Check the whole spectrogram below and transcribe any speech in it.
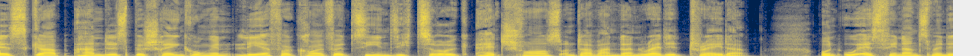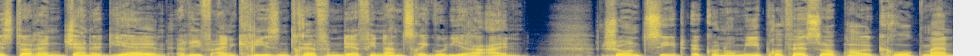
Es gab Handelsbeschränkungen, Leerverkäufer ziehen sich zurück, Hedgefonds unterwandern Reddit-Trader. Und US-Finanzministerin Janet Yellen rief ein Krisentreffen der Finanzregulierer ein. Schon zieht Ökonomieprofessor Paul Krugman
